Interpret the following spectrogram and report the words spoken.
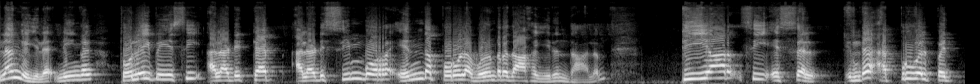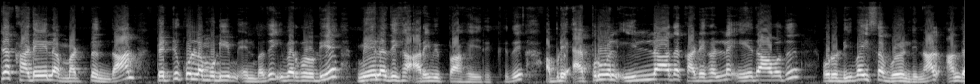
இலங்கையில் நீங்கள் தொலைபேசி அல்லாட்டி டேப் அல்லாட்டி சிம் போடுற எந்த பொருளை வேண்டதாக இருந்தாலும் டிஆர்சிஎஸ்எல் இந்த அப்ரூவல் பெற்ற கடையில் மட்டும்தான் பெற்றுக்கொள்ள முடியும் என்பது இவர்களுடைய மேலதிக அறிவிப்பாக இருக்குது. அப்படி அப்ரூவல் இல்லாத கடைகளில் ஏதாவது ஒரு டிவைஸை வேண்டினால் அந்த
